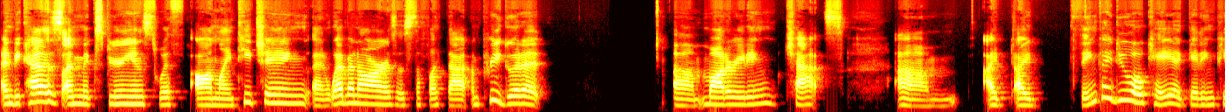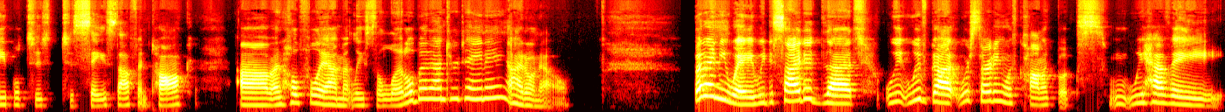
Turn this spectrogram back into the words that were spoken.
And because I'm experienced with online teaching and webinars and stuff like that, I'm pretty good at um, moderating chats. Um, I, I think I do okay at getting people to, to say stuff and talk. Um, and hopefully I'm at least a little bit entertaining. I don't know but anyway, we decided that we, we've got we're starting with comic books. We have a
